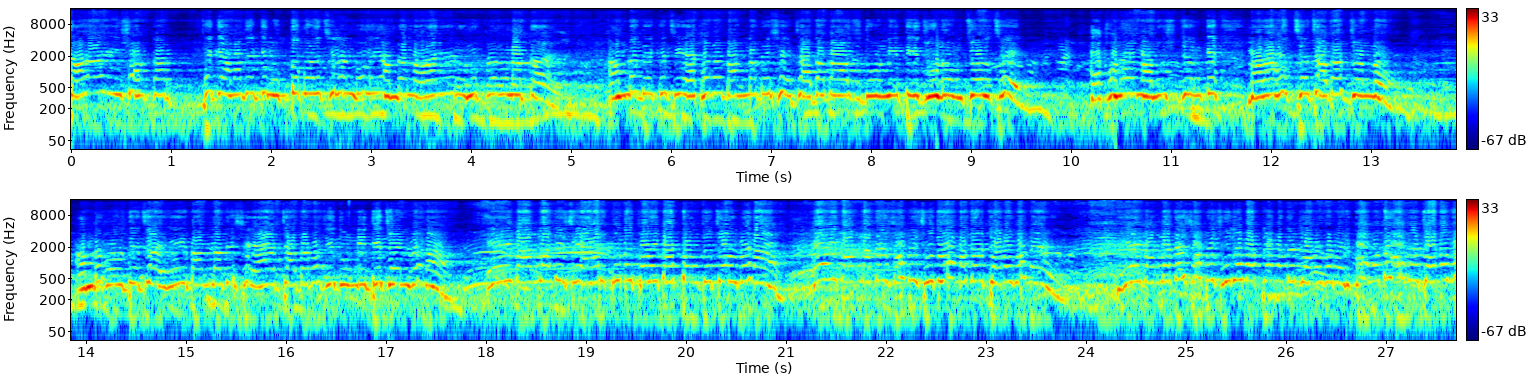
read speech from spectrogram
তারা এই সরকার থেকে আমাদেরকে মুক্ত করেছিলেন বলেই আমরা লড়াইয়ের অনুপ্রেরণা পাই। আমরা দেখেছি, এখনও বাংলাদেশে চাঁদাবাজ দুর্নীতি, জুলুম চলছে। এখনও মানুষজনকে মারা হচ্ছে চাঁদার জন্য। আমরা বলতে চাই, এই বাংলাদেশে আর চাঁদাবাজি দুর্নীতি চলবে না। এই বাংলাদেশে আর কোনো পরিবারতন্ত্র চলবে না। এই বাংলাদেশ হবে শুধু আমাদের জনগণের। এই বাংলাদেশ হবে শুধুমাত্র আমাদের জনগণের। ক্ষমতা হবে জনগণের।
